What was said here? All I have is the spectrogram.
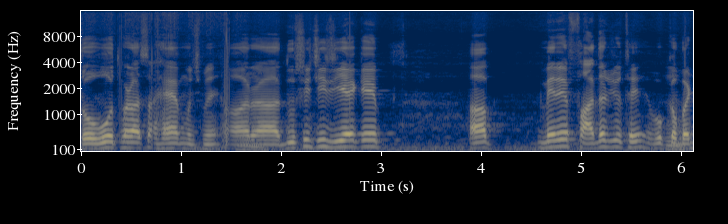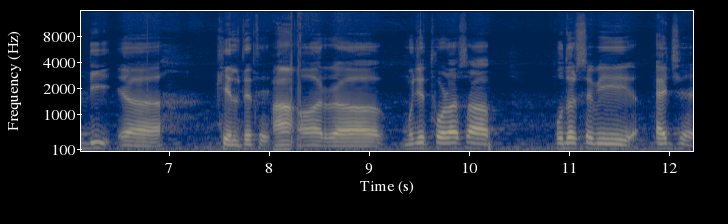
तो वो थोड़ा सा है मुझमें। और uh, दूसरी चीज़ ये है कि uh, मेरे फादर जो थे वो कबड्डी uh, खेलते थे। हाँ। और uh, मुझे थोड़ा सा उधर से भी एज है।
